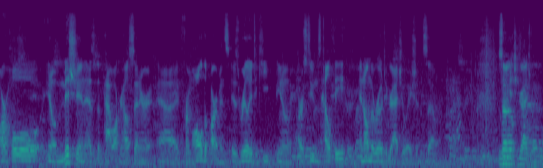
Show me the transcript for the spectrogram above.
our whole you know mission as the Pat Walker Health Center uh, from all departments is really to keep you know our students healthy and on the road to graduation. So. So, get you graduated.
